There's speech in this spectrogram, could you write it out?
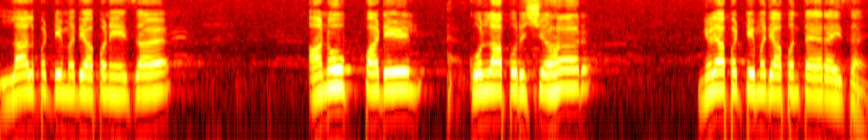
लालपट्टीमध्ये आपण यायचं आहे. अनुप पाटील कोल्हापूर शहर निळ्या पट्टीमध्ये आपण तयार राहायचं आहे.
